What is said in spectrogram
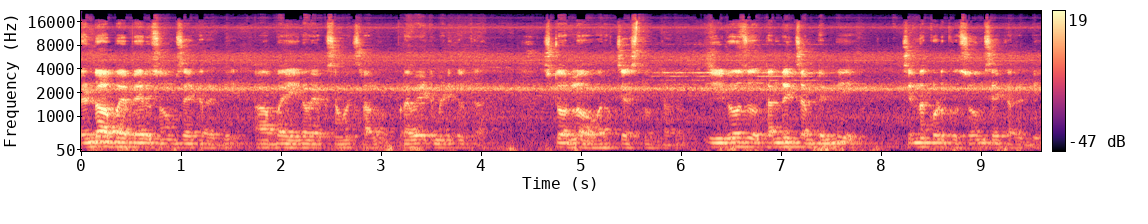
రెండో అబ్బాయి పేరు సోమశేఖర్ రెడ్డి. ఆ అబ్బాయి ఇరవై ఒక సంవత్సరాలు ప్రైవేట్ మెడికల్ స్టోర్లో వర్క్ చేస్తూ ఉంటాడు. ఈరోజు తండ్రిని చంపింది చిన్న కొడుకు సోమశేఖర్ రెడ్డి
